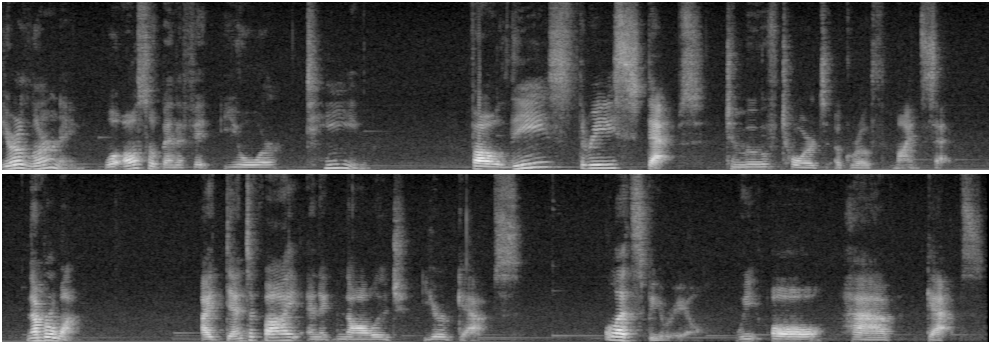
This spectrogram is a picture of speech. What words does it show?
your learning will also benefit your team. Follow these three steps to move towards a growth mindset. Number one, identify and acknowledge your gaps. Let's be real, we all have gaps.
